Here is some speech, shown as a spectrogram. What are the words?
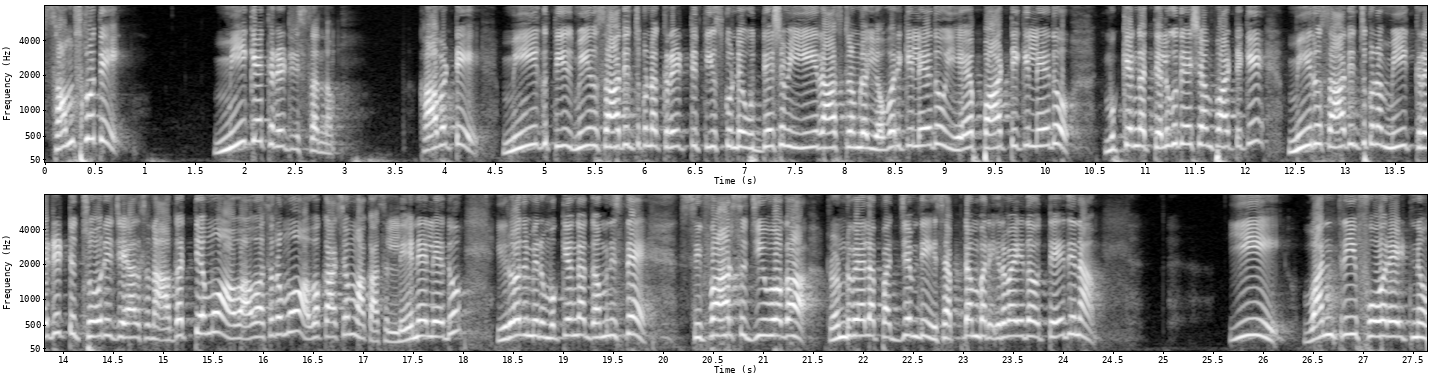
సంస్కృతి మీకే క్రెడిట్ ఇస్తున్నాం. కాబట్టి మీకు తీ మీరు సాధించుకున్న క్రెడిట్ తీసుకునే ఉద్దేశం ఈ రాష్ట్రంలో ఎవరికి లేదు ఏ పార్టీకి లేదు. ముఖ్యంగా తెలుగుదేశం పార్టీకి మీరు సాధించుకున్న మీ క్రెడిట్ చోరీ చేయాల్సిన అగత్యము అవ- అవసరము అవకాశం మాకు అసలు లేనే లేదు. ఈరోజు మీరు ముఖ్యంగా గమనిస్తే సిఫార్సు జీవోగా రెండు వేల పద్దెనిమిది సెప్టెంబర్ ఇరవై ఐదవ తేదీన ఈ వన్ త్రీ ఫోర్ ఎయిట్ను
